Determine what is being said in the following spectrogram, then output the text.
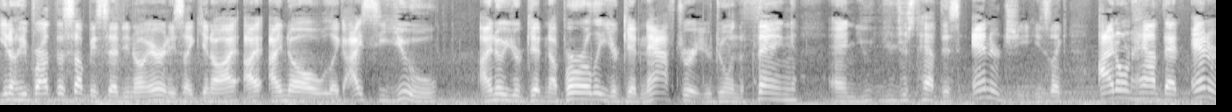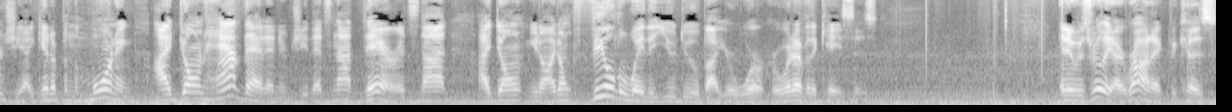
you know, he brought this up. He said, you know, Aaron, he's like, you know, I, I, I know, like, I see you. I know you're getting up early, you're getting after it, you're doing the thing, and you, you just have this energy. He's like, I don't have that energy. I get up in the morning, I don't have that energy. That's not there. It's not, I don't, you know, I don't feel the way that you do about your work or whatever the case is. And it was really ironic because,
